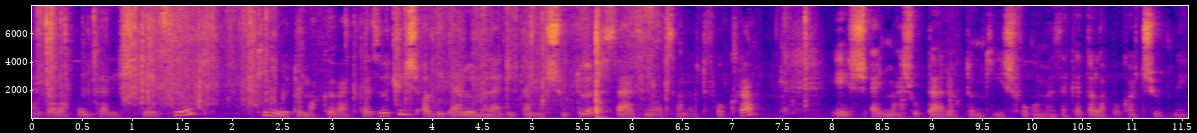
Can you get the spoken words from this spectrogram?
Ez a lapunk el is készült. kinyújtom a következőt is, addig előmelegítem a sütőt 185 fokra, és egymás után rögtön ki is fogom ezeket a lapokat sütni.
